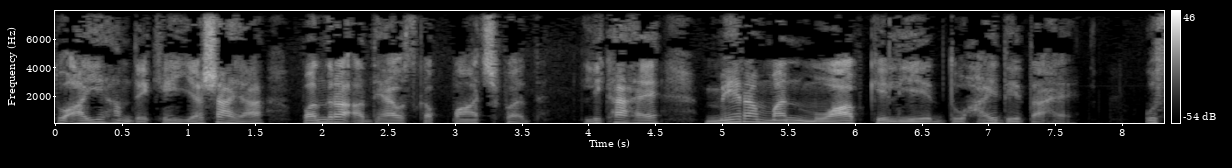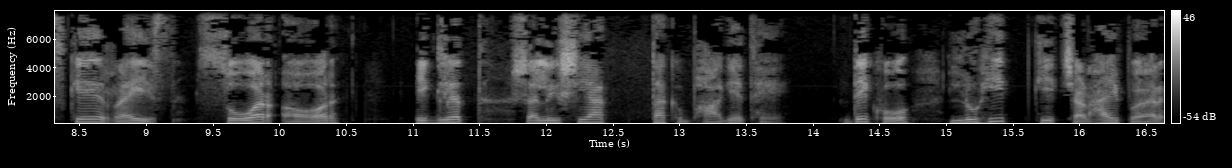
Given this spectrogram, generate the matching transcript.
तो आइए हम देखें यशाया पंद्रह अध्याय उसका पाँच पद। लिखा है, मेरा मन मुआब के लिए दुहाई देता है। उसके रईस सोअर और इगलत शलिशिया तक भागे थे। देखो, लुहित की चढ़ाई पर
